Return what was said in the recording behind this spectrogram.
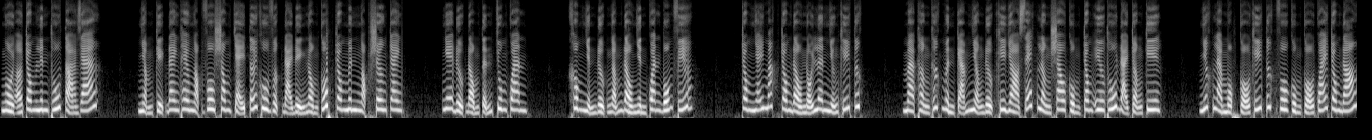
Ngồi ở trong linh thú tọa giá, Nhậm Kiệt đang theo Ngọc Vô Song chạy tới khu vực đại điện nồng cốt trong Minh Ngọc Sơn trang. Nghe được động tĩnh chung quanh, không nhịn được ngẩng đầu nhìn quanh bốn phía. Trong nháy mắt trong đầu nổi lên những khí tức mà thần thức mình cảm nhận được khi dò xét lần sau cùng trong yêu thú đại trận kia, nhất là một cổ khí tức vô cùng cổ quái trong đó.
